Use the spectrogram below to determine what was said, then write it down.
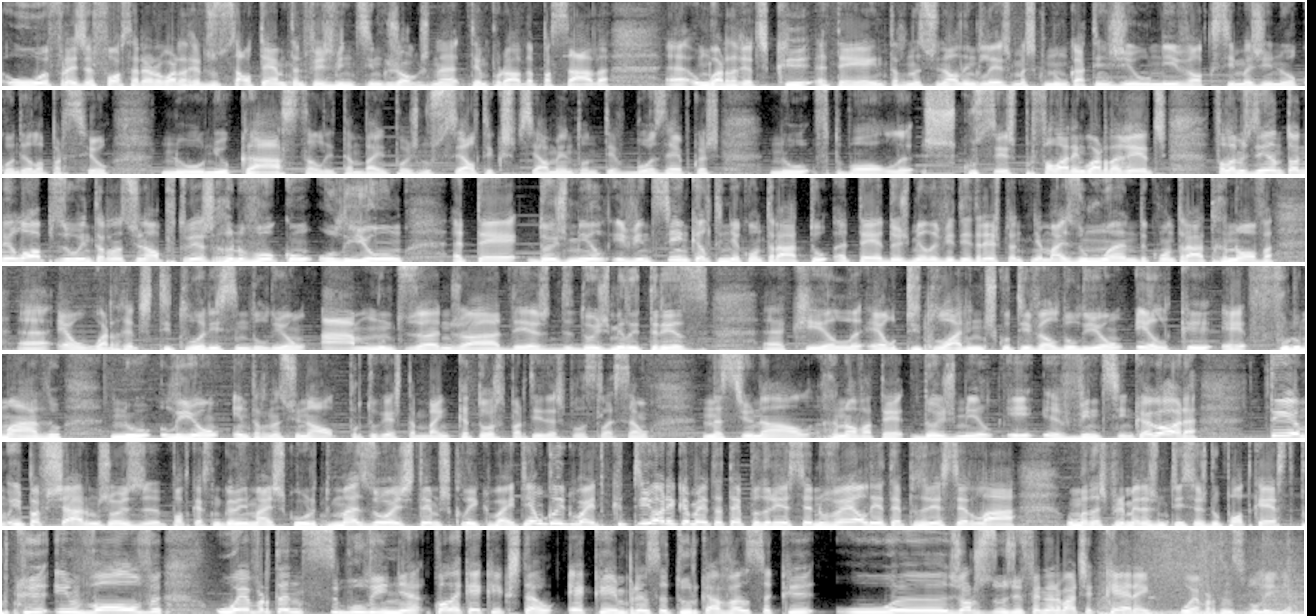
Uh, o Fraser Foster era o guarda-redes do Southampton, fez 25 jogos na temporada passada. Uh, um guarda-redes que até é internacional inglês, mas que nunca atingiu o nível que se imaginou quando ele apareceu no Newcastle e também depois no Celtic, especialmente, onde teve boas épocas no futebol escocês. Por falar em guarda-redes, falamos de António Lopes, o internacional português renovou com o Lyon até 2025. Ele tinha contrato até 2023, portanto tinha mais um ano ano de contrato, renova. Uh, é o guarda-redes titularíssimo do Lyon há muitos anos, já desde 2013, uh, que ele é o titular indiscutível do Lyon. Ele que é formado no Lyon Internacional português também, 14 partidas pela seleção nacional, renova até 2025. Agora, temos, e para fecharmos hoje, podcast um bocadinho mais curto, mas hoje temos clickbait. E é um clickbait que teoricamente até poderia ser novela e até poderia ser lá uma das primeiras notícias do podcast, porque envolve o Everton de Cebolinha. Qual é que é aqui a questão? É que a imprensa turca avança que o uh, Jorge Jesus e o Fenerbahçe querem o Everton de Cebolinha.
